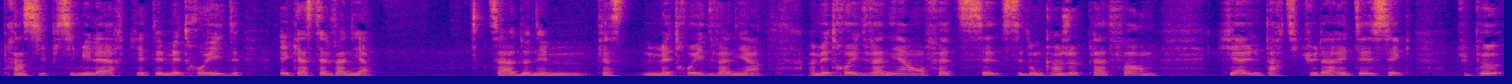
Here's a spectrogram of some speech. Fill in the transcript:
principes similaires, qui étaient Metroid et Castlevania. Ça a donné Metroidvania. Un Metroidvania, en fait, c'est donc un jeu de plateforme qui a une particularité, c'est que tu peux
